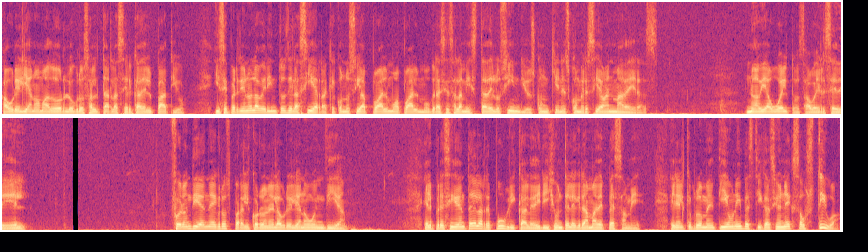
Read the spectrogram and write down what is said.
Aureliano Amador logró saltar la cerca del patio y se perdió en los laberintos de la sierra que conocía palmo a palmo gracias a la amistad de los indios con quienes comerciaban maderas. No había vuelto a saberse de él. Fueron días negros para el coronel Aureliano Buendía. El presidente de la República le dirigió un telegrama de pésame en el que prometía una investigación exhaustiva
